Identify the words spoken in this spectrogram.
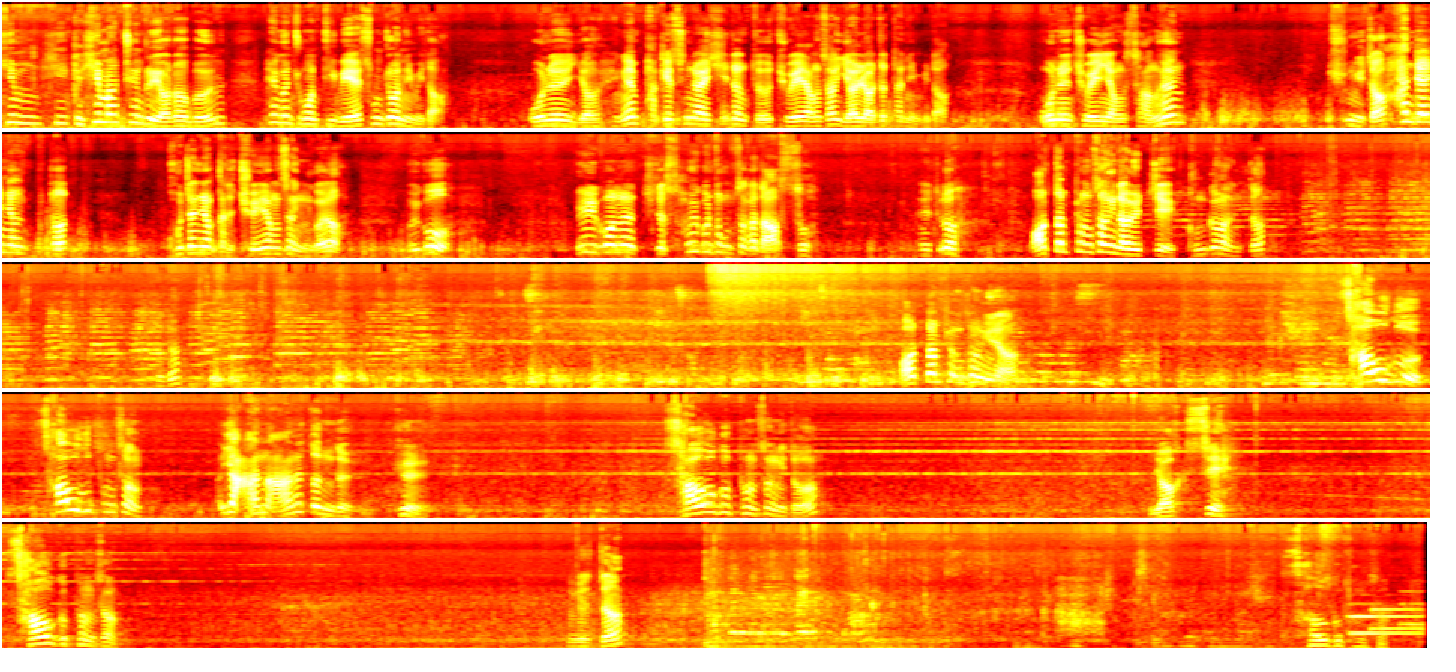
힘, 힘 희망충들 여러분 행운 중원 TV의 송조원입니다. 오늘 여행은 밖의 승라의 시즌 2 조회 영상 18탄입니다. 오늘 조회 영상은 중이죠 한대역부터 고장역까지 조회 영상인 거요. 그리고 이거는 진짜 설군종사가 나왔어. 이거 어떤 평성이 나올지 궁금하죠? 그죠? 어떤 평성이냐? 459 459 평성. 이게 안, 안 했던데 그 459 평성이죠. 역시 459 평성. 알겠죠? 사오구 평성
